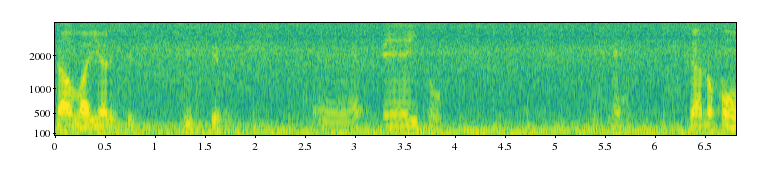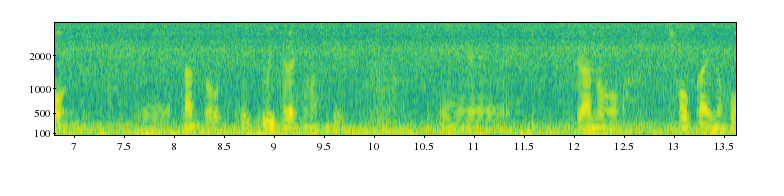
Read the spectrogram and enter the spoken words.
ターワイヤレスシステム、えー A8 ですね。こちらの方、えーなんと提供いただきまして、えーこちらの紹介の方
